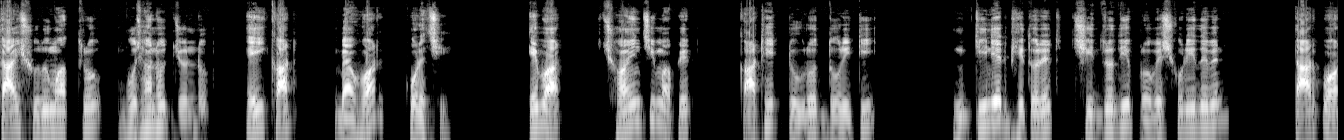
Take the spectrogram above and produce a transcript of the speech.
তাই শুধুমাত্র বোঝানোর জন্য এই কাঠ ব্যবহার করেছি। এবার ছয় ইঞ্চি মাপের কাঠের টুকরোর দড়িটি টিনের ভেতরের ছিদ্র দিয়ে প্রবেশ করিয়ে দেবেন। তারপর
